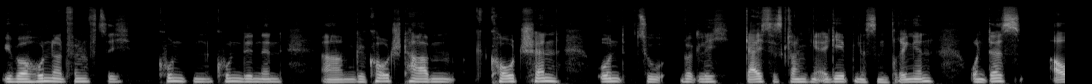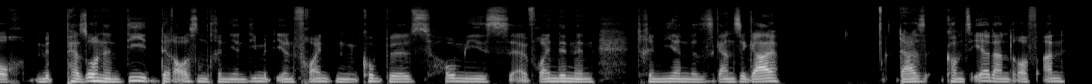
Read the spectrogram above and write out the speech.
über 150 Kunden, Kundinnen ähm, gecoacht haben, coachen und zu wirklich geisteskranken Ergebnissen bringen. Und das auch mit Personen, die draußen trainieren, die mit ihren Freunden, Kumpels, Homies, äh, Freundinnen trainieren. Das ist ganz egal. Da kommt es eher dann drauf an,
